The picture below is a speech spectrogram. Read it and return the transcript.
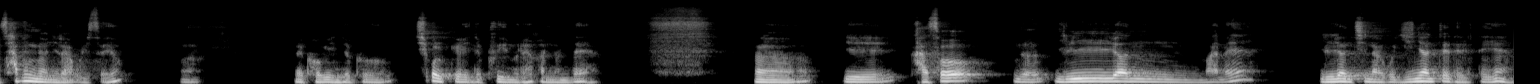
사북면이라고 있어요. 어, 네, 거기 이제 그 시골교회 이제 부임을 해갔는데 어, 이 가서 이제 1년 만에 1년 지나고 2년째 될 때에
